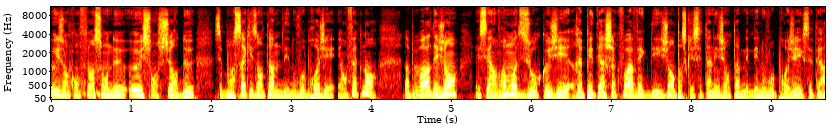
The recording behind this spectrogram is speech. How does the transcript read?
eux, ils ont confiance en eux, eux, ils sont sûrs d'eux, c'est pour ça qu'ils entament des nouveaux projets. Et en fait, non. La plupart des gens, et c'est vraiment un discours que j'ai répété à chaque fois avec des gens, parce que cette année, j'ai entamé des nouveaux projets, etc.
